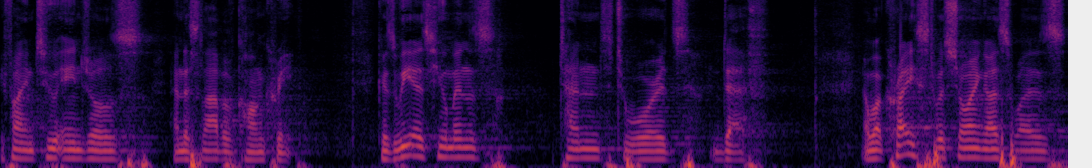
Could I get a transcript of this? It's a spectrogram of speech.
we find two angels and a slab of concrete. Because we as humans tend towards death. And what Christ was showing us was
